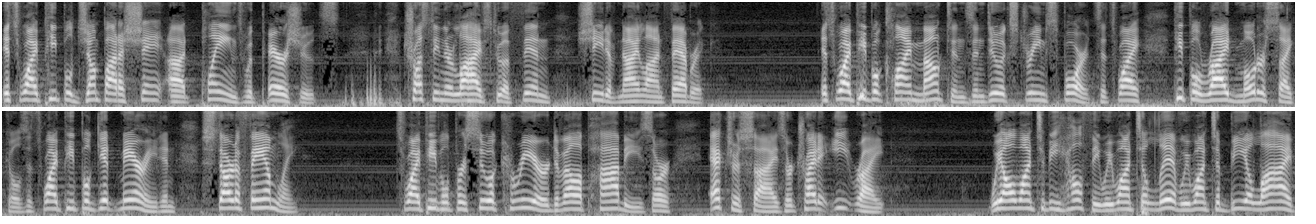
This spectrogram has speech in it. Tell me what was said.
It's why people jump out of sh- uh, planes with parachutes, trusting their lives to a thin sheet of nylon fabric. It's why people climb mountains and do extreme sports. It's why people ride motorcycles. It's why people get married and start a family. It's why people pursue a career, develop hobbies, or exercise, or try to eat right. We all want to be healthy. We want to live. We want to be alive.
